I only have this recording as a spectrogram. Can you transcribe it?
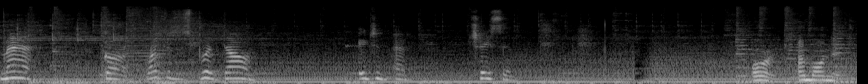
Man, break down? Agent M, chase him. Alright, I'm on it.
